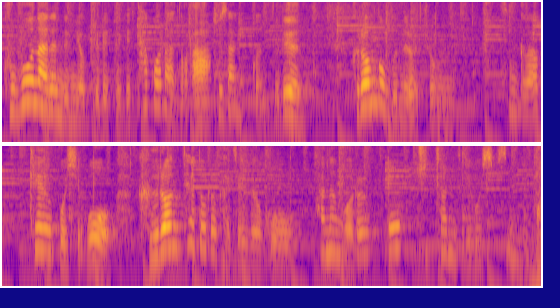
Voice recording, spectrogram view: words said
구분하는 능력들이 되게 탁월하더라. 최상위권들은 그런 부분으로 좀 생각해 보시고 그런 태도를 가지려고 하는 거를 꼭 추천드리고 싶습니다.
